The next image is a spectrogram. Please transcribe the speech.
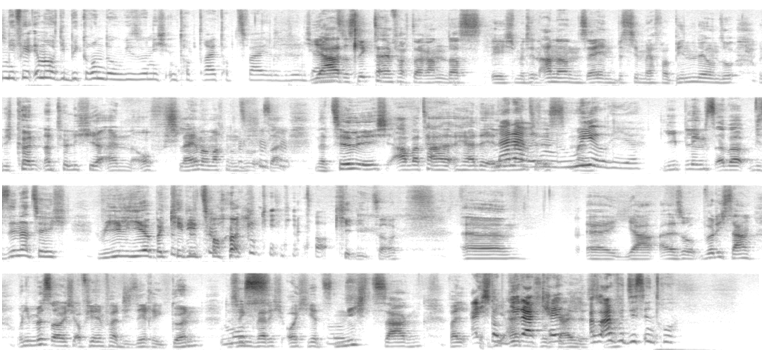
mir fehlt immer noch die Begründung, wieso nicht in Top 3, Top 2 oder wieso nicht Ja, 1. das liegt einfach daran, dass ich mit den anderen Serien ein bisschen mehr verbinde und so. Und ich könnte natürlich hier einen auf Schleimer machen und so sagen, natürlich, Avatar, Herr der Elemente nein, nein, wir sind real hier. Lieblings, aber wir sind natürlich real hier bei Kitty Talk. Kitty Talk. Kitty Talk. Ähm, äh, ja, also würde ich sagen, und ihr müsst euch auf jeden Fall die Serie gönnen. Deswegen werde ich euch jetzt muss. nichts sagen, weil ich die glaub, einfach so kennt, geil ist. Also ne? einfach dieses Intro.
